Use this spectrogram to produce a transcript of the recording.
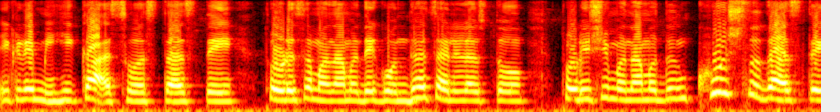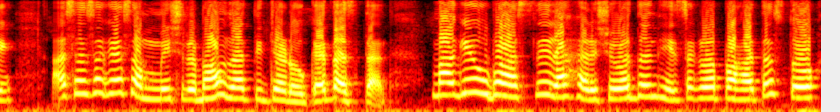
इकडे मिहिका अस्वस्थ असते. थोडंसं मनामध्ये गोंधळ चाललेला असतो. थोडीशी मनामधून खुश सुद्धा असते. अशा सगळ्या संमिश्र भावना तिच्या डोक्यात असतात. मागे उभा असलेला हर्षवर्धन हे सगळं पाहत असतो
